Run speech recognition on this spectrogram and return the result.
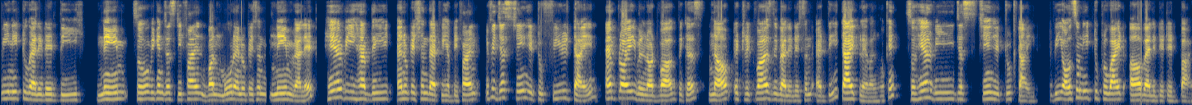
We need to validate the name so we can just define one more annotation name valid here we have the annotation that we have defined if we just change it to field type employee will not work because now it requires the validation at the type level okay so here we just change it to type we also need to provide a validated by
